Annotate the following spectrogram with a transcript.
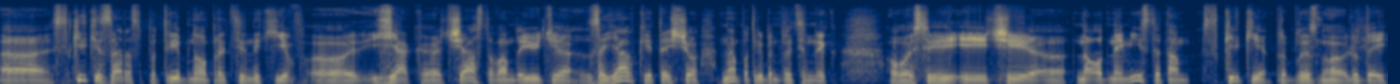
е, скільки зараз потрібно працівників? Е, як е, часто вам дають заявки, те, що нам потрібен працівник? Ось і, і чи на одне місце там скільки приблизно людей?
